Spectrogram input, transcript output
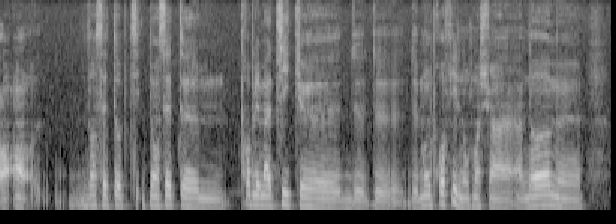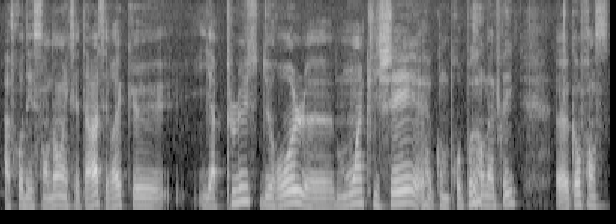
en, dans cette, dans cette problématique de, de, de, mon profil, donc moi je suis un, un homme afrodescendant, etc., c'est vrai que il y a plus de rôles euh, moins clichés euh, qu'on me propose en Afrique euh, qu'en France.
